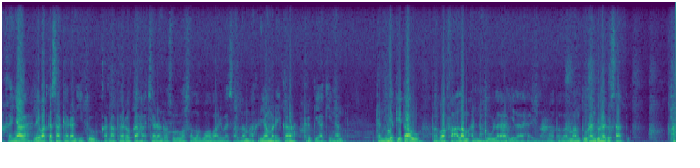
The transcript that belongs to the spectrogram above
akhirnya lewat kesadaran itu karena barokah ajaran Rasulullah SAW akhirnya mereka berkeyakinan dan menjadi tahu bahwa fa'alam annahu la ilaha illallah bahwa memang Tuhan itu harus satu di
